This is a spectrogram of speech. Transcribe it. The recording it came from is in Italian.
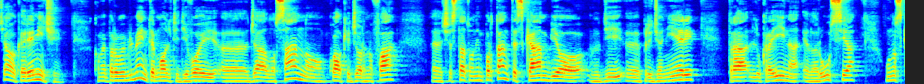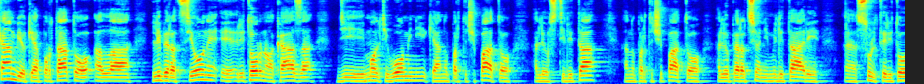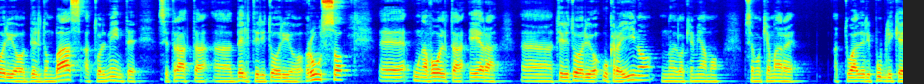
Ciao cari amici, come probabilmente molti di voi eh, già lo sanno, qualche giorno fa eh, c'è stato un importante scambio eh, di eh, prigionieri tra l'Ucraina e la Russia, uno scambio che ha portato alla liberazione e ritorno a casa di molti uomini che hanno partecipato alle ostilità, hanno partecipato alle operazioni militari eh, sul territorio del Donbass, attualmente si tratta eh, del territorio russo, eh, una volta era eh, territorio ucraino, noi lo chiamiamo, possiamo chiamare attuali repubbliche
